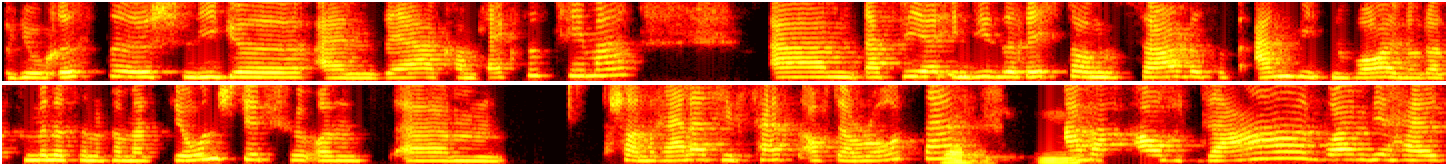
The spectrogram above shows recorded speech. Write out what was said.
juristisch, legal ein sehr komplexes Thema. Ähm, dass wir in diese Richtung Services anbieten wollen oder zumindest Informationen steht für uns ähm, schon relativ fest auf der Roadmap. Mhm. Aber auch da wollen wir halt,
